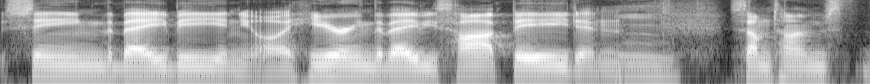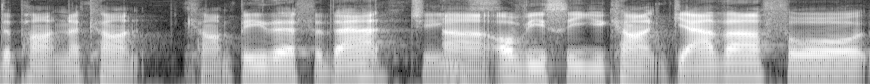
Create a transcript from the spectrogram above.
seeing the baby and you're hearing the baby's heartbeat, and Mm. sometimes the partner can't can't be there for that. Jeez. Uh, obviously, you can't gather for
